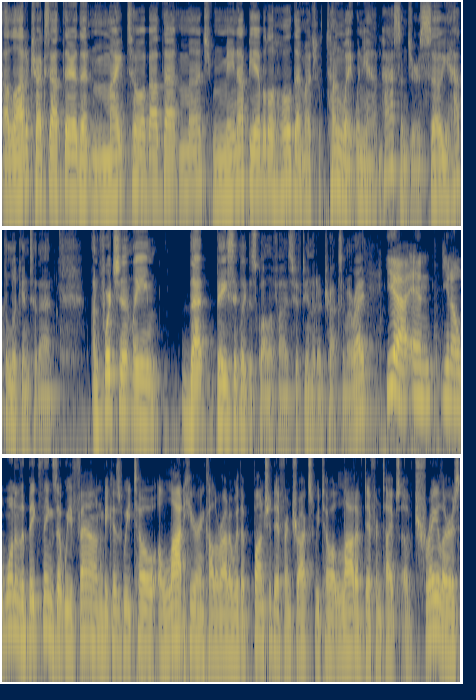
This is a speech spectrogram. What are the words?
a lot of trucks out there that might tow about that much may not be able to hold that much with tongue weight when you have passengers. So, you have to look into that. Unfortunately, that basically disqualifies 1500 trucks am i right? Yeah and you know one of the big things that we found because we tow a lot here in colorado with a bunch of different trucks we tow a lot of different types of trailers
